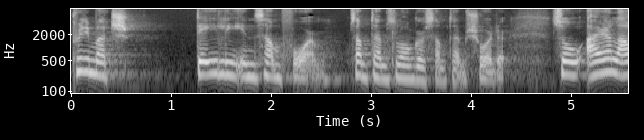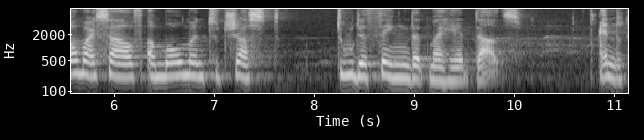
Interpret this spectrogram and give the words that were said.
Pretty much daily in some form, sometimes longer, sometimes shorter. So, I allow myself a moment to just do the thing that my head does. And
